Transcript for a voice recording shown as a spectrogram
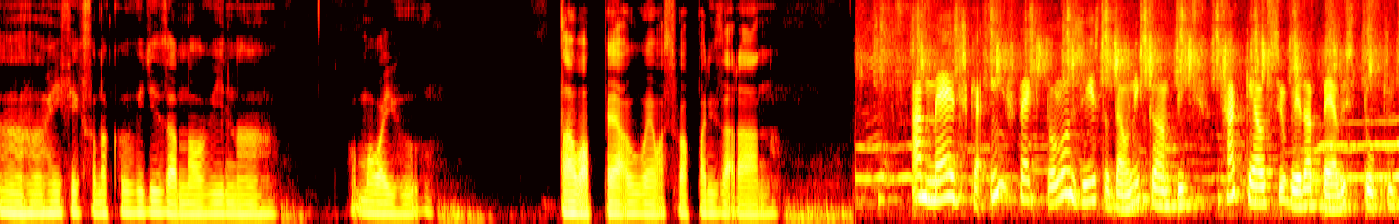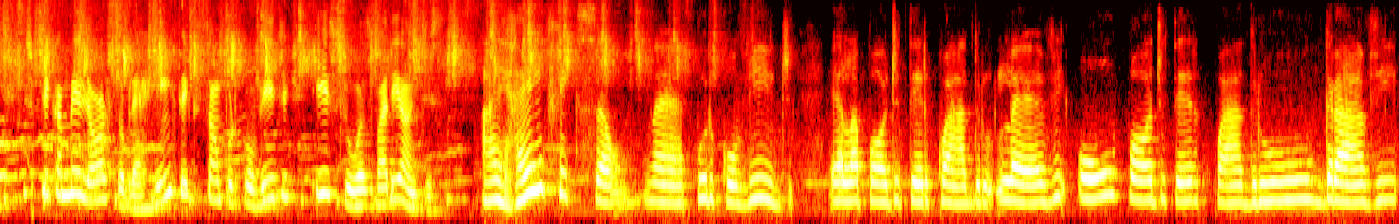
A reinfecção da Covid-19 na Mauaihu. Tava A médica infectologista da Unicamp, Raquel Silveira Belo Stuck, explica melhor sobre a reinfecção por Covid e suas variantes. A reinfecção né, por Covid ela pode ter quadro leve ou pode ter quadro grave,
